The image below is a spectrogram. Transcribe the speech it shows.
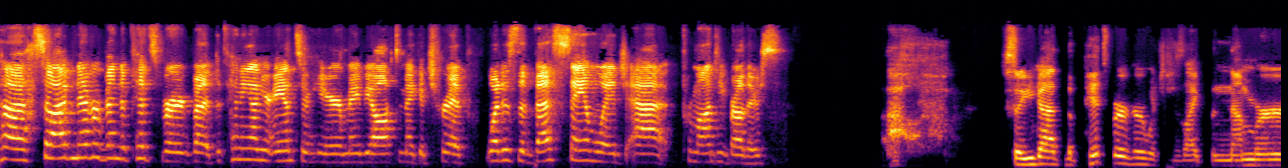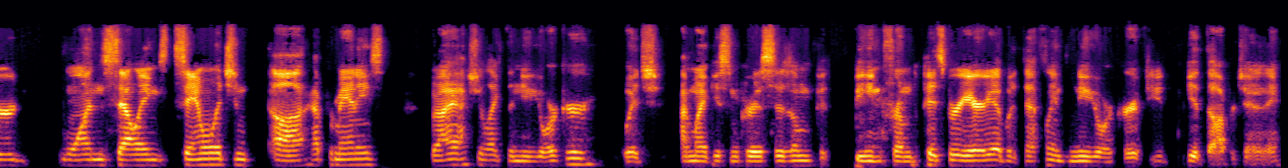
Uh, so, I've never been to Pittsburgh, but depending on your answer here, maybe I'll have to make a trip. What is the best sandwich at Primanti Brothers? Oh. So you got the Pittsburgher, which is like the number one selling sandwich in, uh, at Primanti's, but I actually like the New Yorker, which I might get some criticism p- being from the Pittsburgh area, but definitely the New Yorker if you get the opportunity.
